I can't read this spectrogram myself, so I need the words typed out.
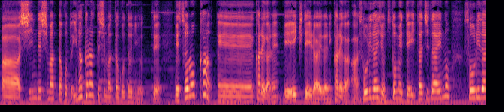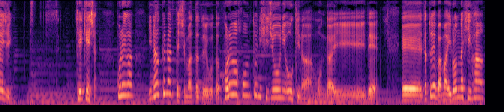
あ死んでしまったこと、いなくなってしまったことによって、えその間、えー、彼がね、え生きている間に彼があ総理大臣を務めていた時代の総理大臣、経験者、これがいなくなってしまったということは、これは本当に非常に大きな問題で、えー、例えば、まあ、いろんな批判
